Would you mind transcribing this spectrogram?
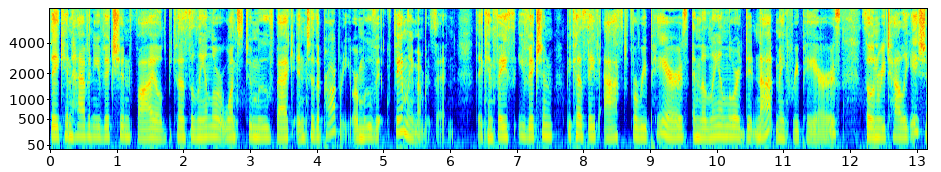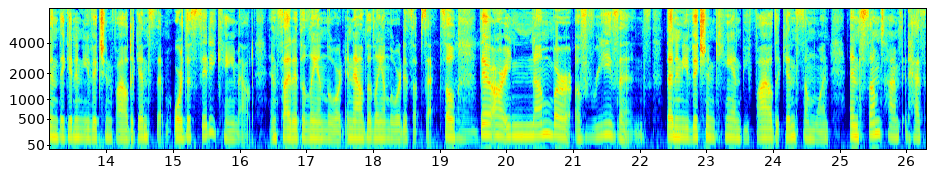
They can have an eviction filed because the landlord wants to move back into the property or move family members in. They can face eviction because they've asked for repairs and the landlord did not make repairs. So in retaliation, they get an eviction filed against them. Or the city came out and cited the landlord and now the landlord is upset. So mm. there are a number of reasons that an eviction can be filed against someone, and sometimes it has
